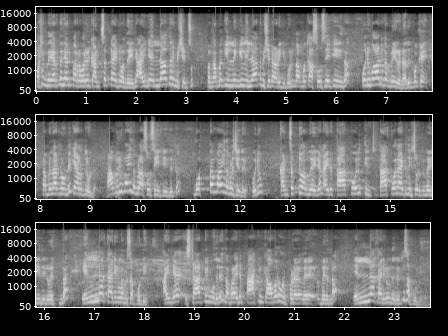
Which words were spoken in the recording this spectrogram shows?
പക്ഷെ നേരത്തെ ഞാൻ പറഞ്ഞ പോലെ ഒരു കൺസെപ്റ്റ് ആയിട്ട് വന്നു കഴിഞ്ഞാൽ അതിന്റെ എല്ലാത്തരം മിഷൻസും ഇപ്പൊ നമുക്ക് ഇല്ലെങ്കിൽ ഇല്ലാത്ത മിഷൻ ആണെങ്കിൽ പോലും നമുക്ക് അസോസിയേറ്റ് ചെയ്യുന്ന ഒരുപാട് കമ്പനികളുണ്ട് അതിപ്പോ തമിഴ്നാട്ടിലുണ്ട് കേരളത്തിലുണ്ട്. അവരുമായി നമ്മൾ അസോസിയേറ്റ് ചെയ്തിട്ട് മൊത്തമായി നമ്മൾ ചെയ്തുതരും ഒരു കൺസെപ്റ്റ് വന്നു കഴിഞ്ഞാൽ അതിന്റെ താക്കോൽ തിരിച്ച് താക്കോലായിട്ട് തിരിച്ചു കൊടുക്കുന്ന രീതിയിൽ വരുന്ന എല്ലാ കാര്യങ്ങളും നമ്മൾ സപ്പോർട്ട് ചെയ്യും. അതിന്റെ സ്റ്റാർട്ടിങ് മുതൽ നമ്മൾ അതിന്റെ പാക്കിംഗ് കവർ ഉൾപ്പെടെ വരുന്ന എല്ലാ കാര്യങ്ങളും നിങ്ങൾക്ക് സപ്പോർട്ട് ചെയ്യുന്നു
